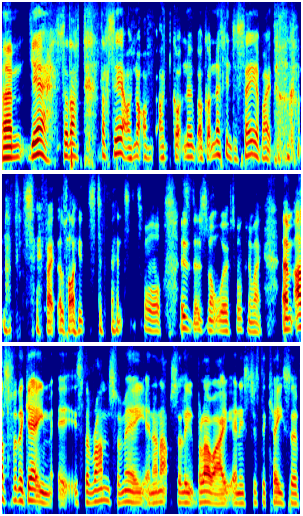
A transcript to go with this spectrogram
um, yeah, so that that's it. I've not, I've, I've, got no, I've got nothing to say about. I've got nothing to say about the Lions' defense at all. It's, it's not worth talking about. Um, as for the game, it's the Rams for me in an absolute blowout, and it's just a case of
